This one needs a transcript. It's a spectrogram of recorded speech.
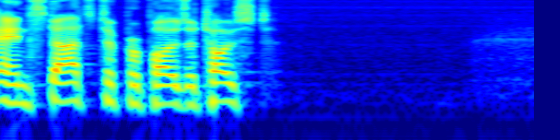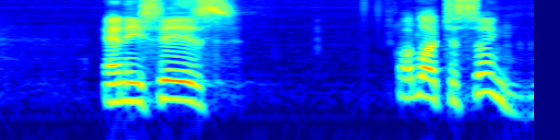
and starts to propose a toast. And he says, I'd like to sing.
